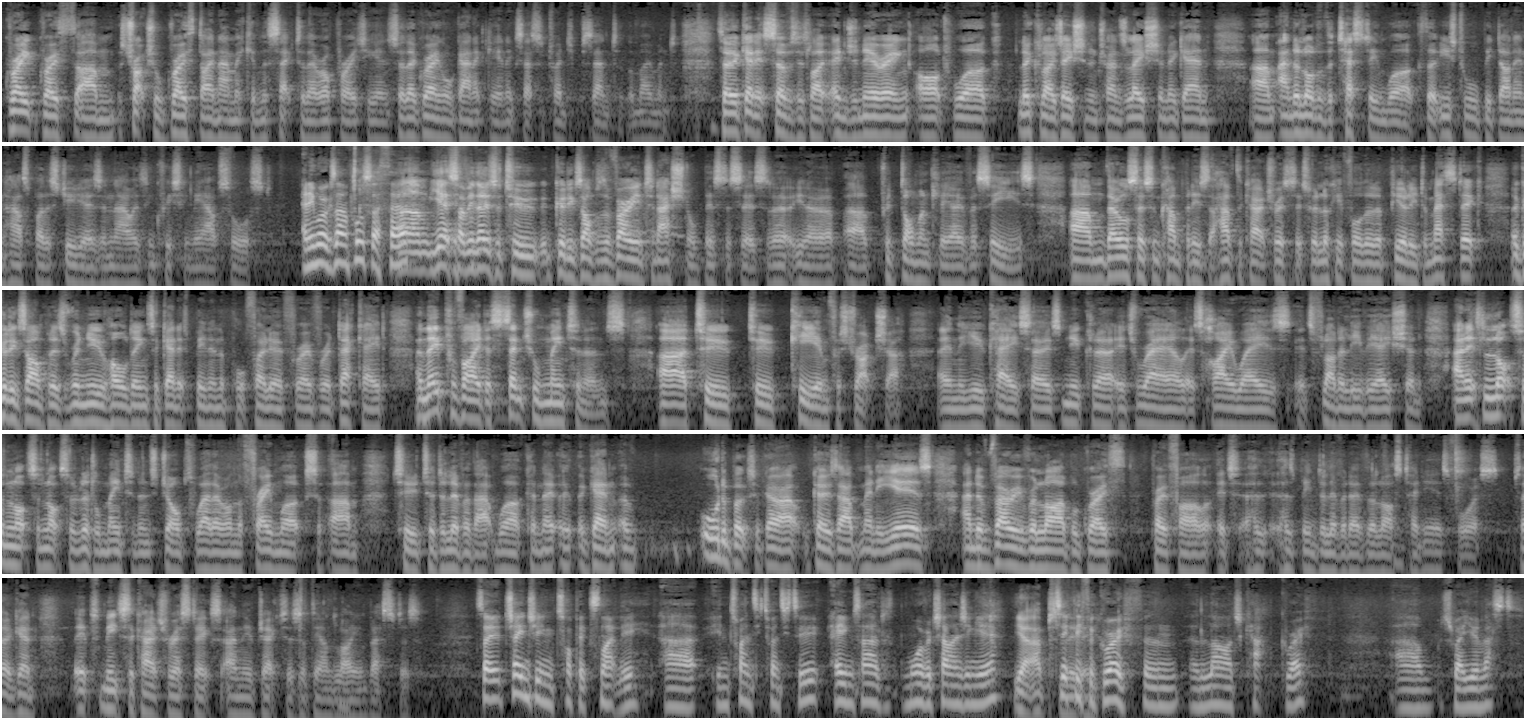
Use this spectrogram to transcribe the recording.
great growth, um, structural growth dynamic in the sector they're operating in. So they're growing organically in excess of 20% at the moment. So again, it's services like engineering, artwork, localization and translation again, um, and a lot of the testing work that used to all be done in-house by the studios and now is increasingly outsourced. Any more examples? A third? Um, yes, I mean those are two good examples of very international businesses that are you know uh, predominantly overseas. Um, there are also some companies that have the characteristics we're looking for that are purely domestic. A good example is Renew Holdings. Again, it's been in the portfolio for over a decade, and they provide essential maintenance uh, to to key infrastructure in the UK. So it's nuclear, it's rail, it's highways, it's flood alleviation, and it's lots and lots and lots of little maintenance jobs where they're on the frameworks um, to to deliver that work. And they, again. Uh, order books that go out goes out many years and a very reliable growth profile it has been delivered over the last 10 years for us. So again, it meets the characteristics and the objectives of the underlying investors. So, changing topic slightly, uh, in 2022, AIM's had more of a challenging year. Yeah, absolutely. Particularly for growth and, and large cap growth, um, which is where you invest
